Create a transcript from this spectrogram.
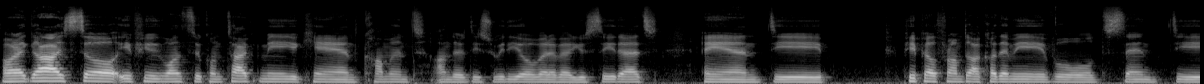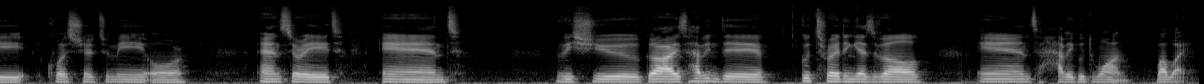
Alright guys, so if you want to contact me, you can comment under this video wherever you see that. And the people from the academy will send the question to me or answer it. And wish you guys having the good trading as well. And have a good one. Bye bye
